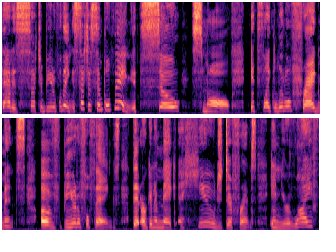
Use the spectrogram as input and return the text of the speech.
that is such a beautiful thing. It's such a simple thing. It's so small. It's like little fragments of beautiful things that are going to make a huge difference in your life,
